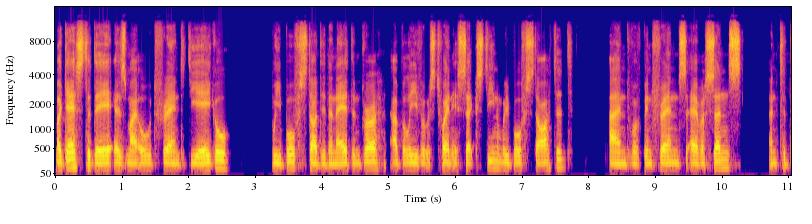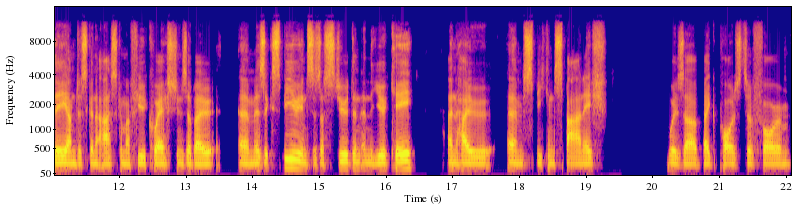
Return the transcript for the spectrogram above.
My guest today is my old friend Diego. We both studied in Edinburgh. I believe it was 2016 we both started and we've been friends ever since. And today I'm just going to ask him a few questions about um, his experience as a student in the UK and how um, speaking Spanish was a big positive for him.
